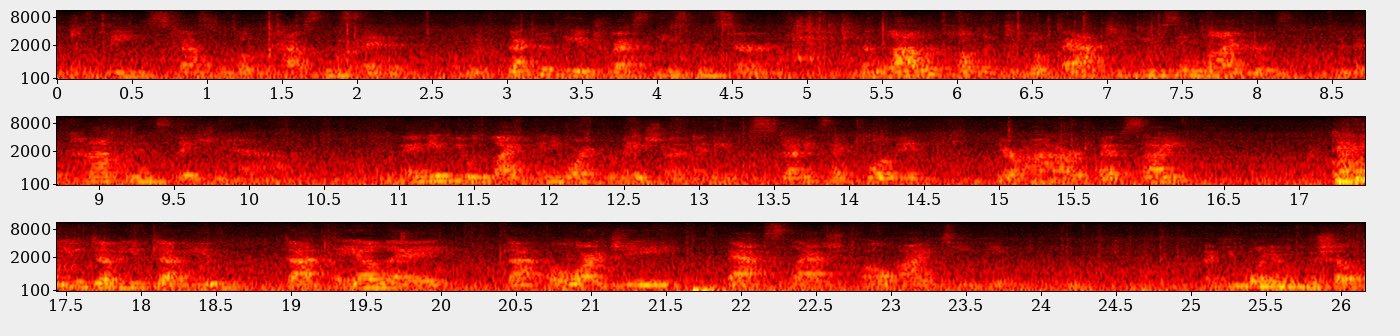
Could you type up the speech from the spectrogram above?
which is being discussed in both the House and the Senate, would effectively address these concerns and allow the public to go back to using libraries with the confidence they should have. And If any of you would like any more information on any of the studies I quoted, they're on our website, www.ala.org backslash OITP. Thank you, William. Moschella.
